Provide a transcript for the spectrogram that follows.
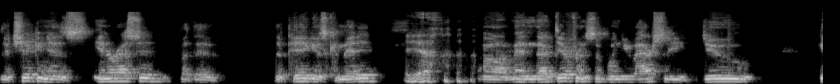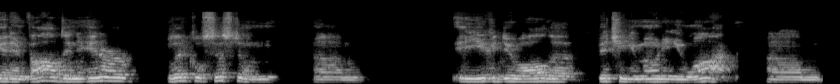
the chicken is interested but the the pig is committed. Yeah. Um, and the difference of when you actually do get involved in in our political system, um, you can do all the bitching and moaning you want, um,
